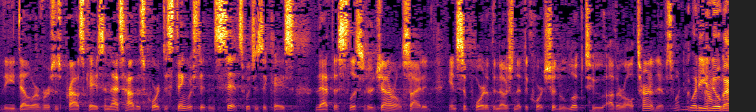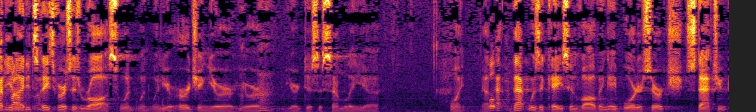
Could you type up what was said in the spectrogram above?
the Delaware versus Prowse case, and that's how this court distinguished it in Sitz, which is a case that the Solicitor General cited in support of the notion that the court shouldn't look to other alternatives. What, what do you do about United States versus Ross when, when, when you're urging your your your disassembly uh, point? Now, well, that, that was a case involving a border search statute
